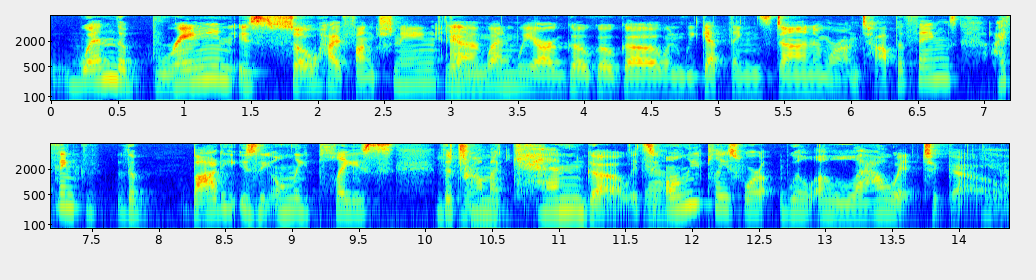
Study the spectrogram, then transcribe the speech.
when the brain is so high functioning Yeah. and when we are go go go and we get things done and we're on top of things, I think the body is the only place the trauma can go. It's Yeah. the only place where we'll allow it to go. Yeah.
